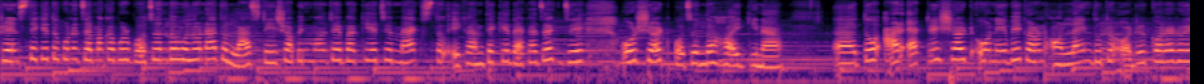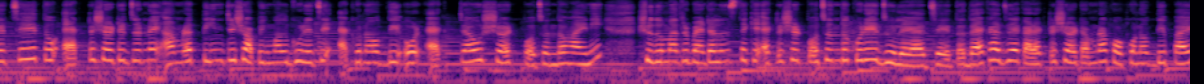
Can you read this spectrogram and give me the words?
ট্রেন্ডস থেকে তো কোনো জামা কাপড় পছন্দ হলো না। তো লাস্ট শপিং মলটায় বাকি আছে ম্যাক্স তো এখান থেকে দেখা যাক যে ওর শার্ট পছন্দ হয় কি না তো আর একটা শার্ট ও নেবে কারণ অনলাইন দুটো অর্ডার করা রয়েছে। তো একটা শার্টের জন্যই আমরা তিনটে শপিং মল ঘুরেছি। এখনও অবধি ওর একটাও শার্ট পছন্দ হয়নি। শুধুমাত্র প্যান্টালন্স থেকে একটা শার্ট পছন্দ করেই ঝুলে আছে। তো দেখা যাক আর একটা শার্ট আমরা কখন অবধি পাই।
